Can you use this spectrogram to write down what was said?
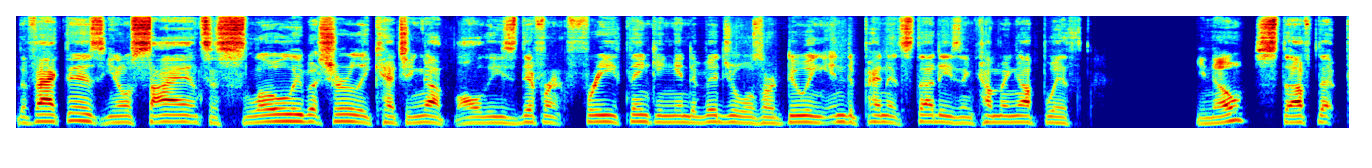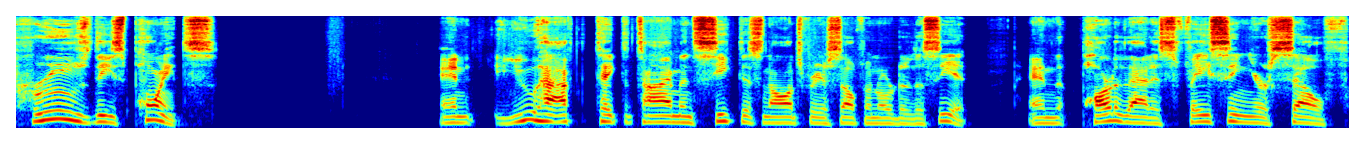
the fact is, you know, science is slowly but surely catching up. All these different free thinking individuals are doing independent studies and coming up with, you know, stuff that proves these points. And you have to take the time and seek this knowledge for yourself in order to see it. And part of that is facing yourself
